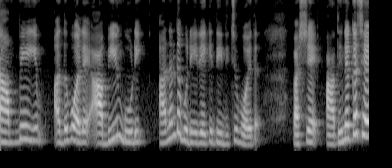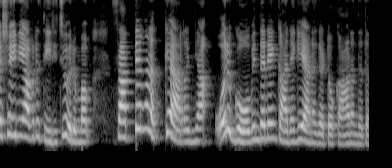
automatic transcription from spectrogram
നവ്യയും അതുപോലെ അബിയും കൂടി അനന്തപുരിയിലേക്ക് തിരിച്ചു പോയത്. പക്ഷേ അതിനൊക്കെ ശേഷം ഇനി അവർ തിരിച്ചു വരുമ്പം സത്യങ്ങളൊക്കെ അറിഞ്ഞ ഒരു ഗോവിന്ദനെയും കനകയാണ് കേട്ടോ കാണുന്നത്.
